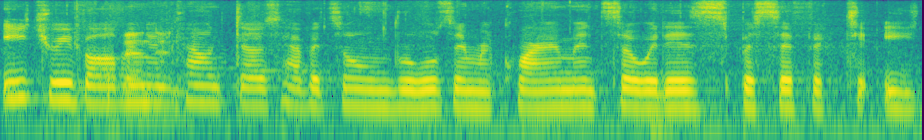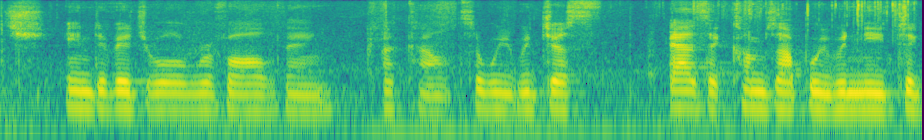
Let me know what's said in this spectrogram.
Each revolving Amended. account does have its own rules and requirements, so it is specific to each individual revolving account. So we would just, as it comes up, we would need to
